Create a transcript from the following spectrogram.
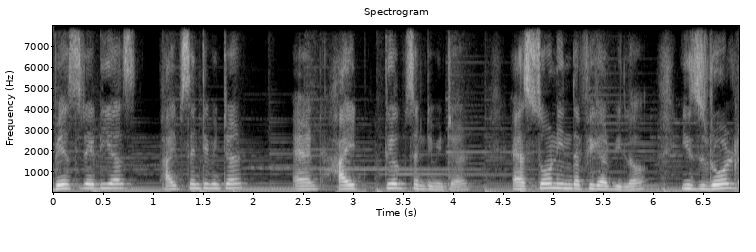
base radius 5 cm and height 12 cm as shown in the figure below is rolled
